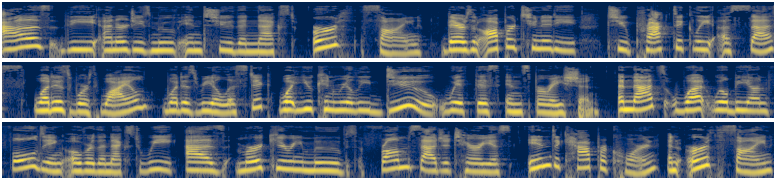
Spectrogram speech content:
as the energies move into the next earth sign, there's an opportunity to practically assess what is worthwhile, what is realistic, what you can really do with this inspiration. And that's what will be unfolding over the next week as Mercury moves from Sagittarius into Capricorn, an earth sign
